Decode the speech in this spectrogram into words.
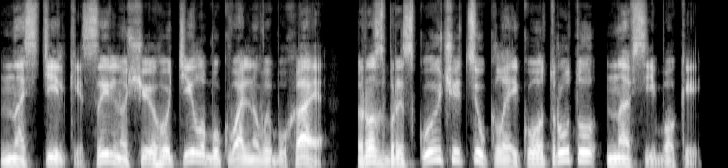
настільки сильно, що його тіло буквально вибухає, розбризкуючи цю клейку отруту на всі боки.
